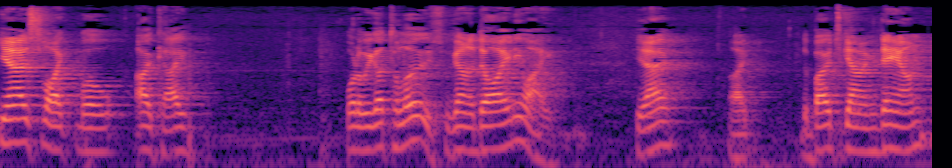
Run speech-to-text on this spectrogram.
You know, it's like, well, okay, what do we got to lose? We're going to die anyway. You know, like the boat's going down,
